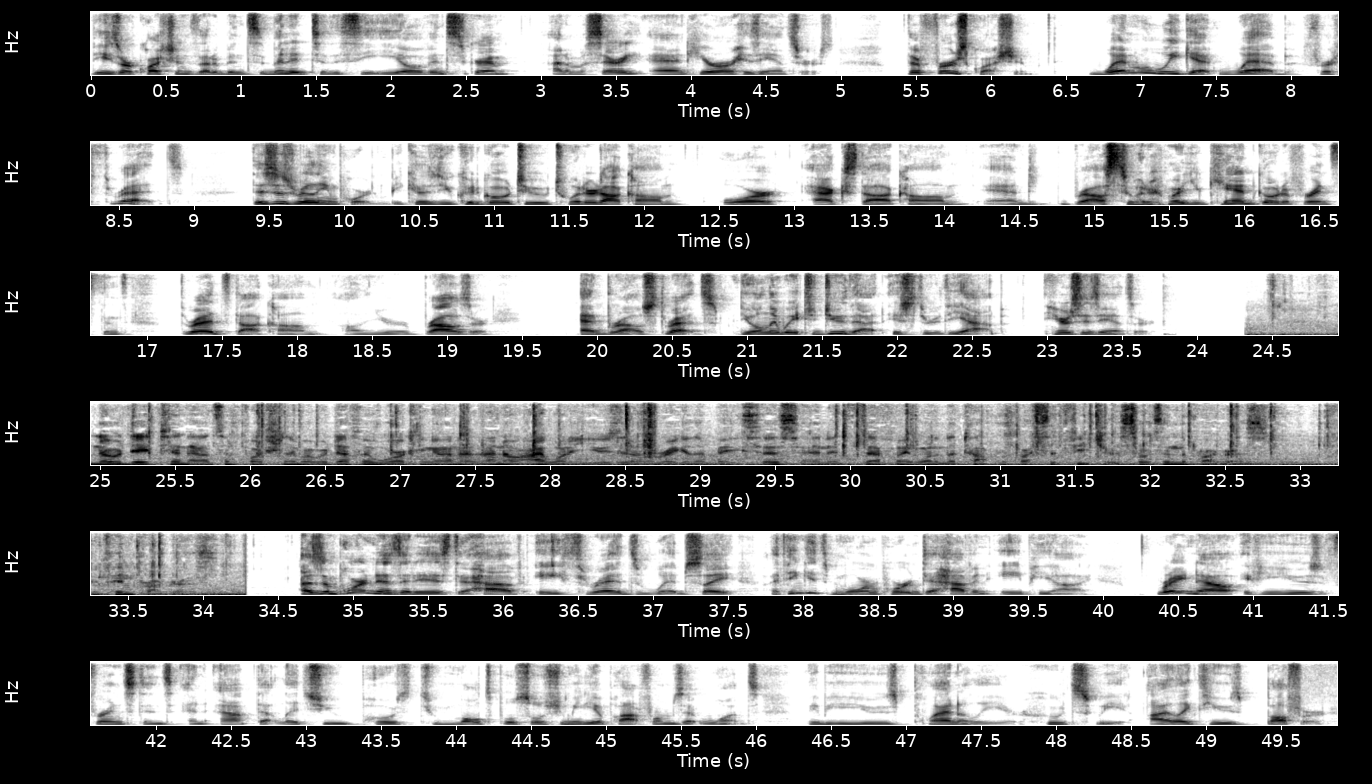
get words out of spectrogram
These are questions that have been submitted to the CEO of Instagram, Adam Mosseri, and here are his answers. The first question When will we get web for threads? This is really important because you could go to twitter.com or x.com and browse Twitter, but you can't go to, for instance, threads.com on your browser and browse threads. The only way to do that is through the app. Here's his answer. No date to announce, unfortunately, but we're definitely working on it. I know I want to use it on a regular basis, and it's definitely one of the top requested features, so it's in the progress. It's in progress. As important as it is to have a Threads website, I think it's more important to have an API. Right now, if you use, for instance, an app that lets you post to multiple social media platforms at once, maybe you use Planoly or Hootsuite, I like to use Buffer.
